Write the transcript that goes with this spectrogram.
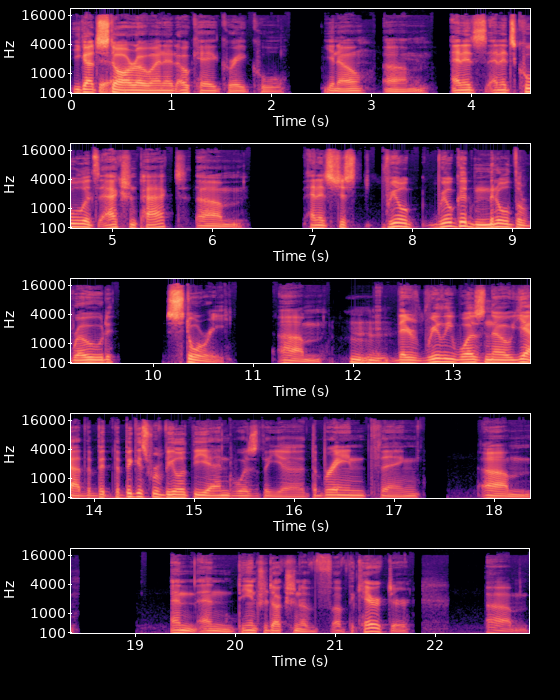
you got Yeah. Starro in it. Okay, great, cool. You know, um, and it's and it's cool. It's action packed, um, and it's just real, real good middle of the road story. Um, hmm there really was no yeah the the biggest reveal at the end was the uh, the brain thing um and and the introduction of of the character um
